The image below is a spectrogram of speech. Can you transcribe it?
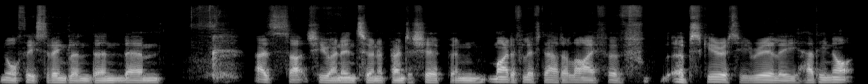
northeast of England, and um, as such, he went into an apprenticeship and might have lived out a life of obscurity, really, had he not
